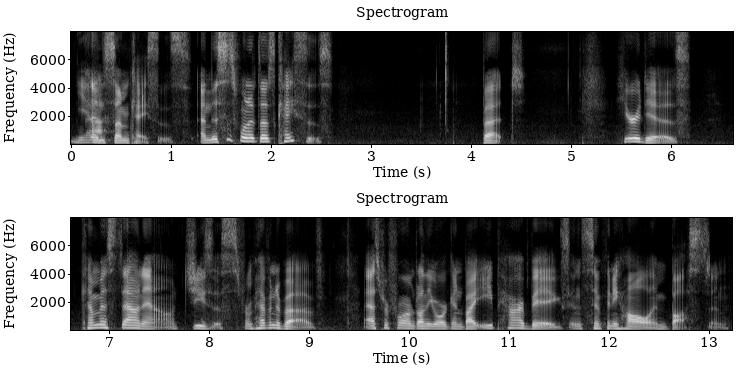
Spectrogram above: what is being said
Yeah. in some cases. And this is one of those cases. But here it is Comest Thou Now, Jesus, from heaven above, as performed on the organ by E. Power Biggs in Symphony Hall in Boston.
